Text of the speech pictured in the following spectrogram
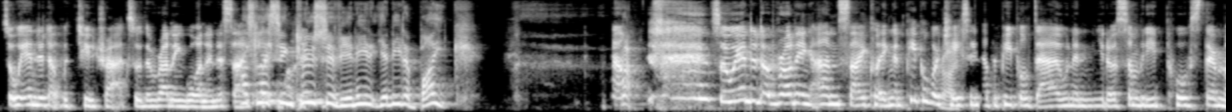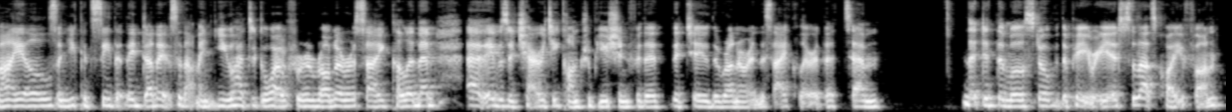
So we ended up with two tracks, with a running one and a cycling. That's less inclusive. You need you need a bike. so we ended up running and cycling, and people were right. chasing other people down. And you know, somebody'd post their miles, and you could see that they'd done it. So that meant you had to go out for a run or a cycle. And then uh, it was a charity contribution for the the two, the runner and the cycler, that um, that did the most over the period. So that's quite fun.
